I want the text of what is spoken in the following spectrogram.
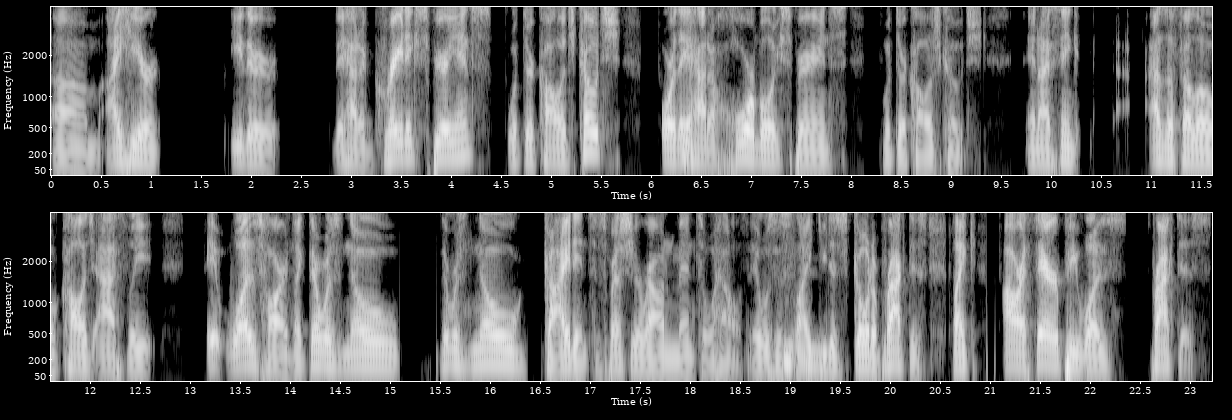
um, I hear either they had a great experience with their college coach or they had a horrible experience with their college coach. And I think as a fellow college athlete, it was hard. Like there was no there was no guidance, especially around mental health. It was just mm-hmm. like you just go to practice. Like our therapy was practice.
